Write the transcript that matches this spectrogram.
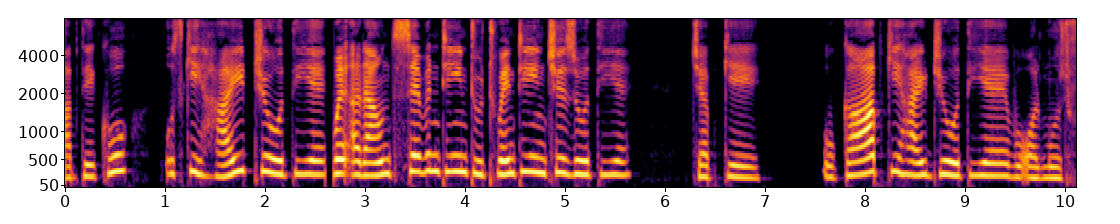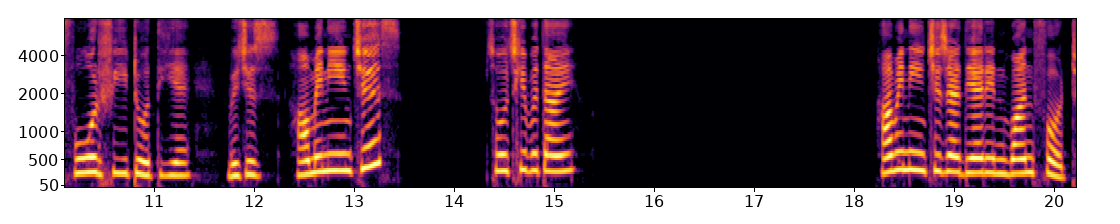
آپ دیکھو اس کی ہائٹ جو ہوتی ہے وہ around seventeen to twenty inches ہوتی ہے جبکہ اوکاب کی ہائٹ جو ہوتی ہے وہ آلموسٹ فور فیٹ ہوتی ہے which is how many inches سوچ کے بتائیں how many inches are there in one foot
